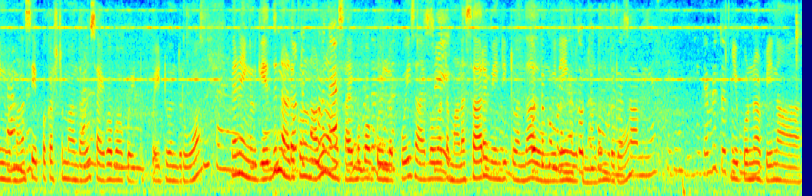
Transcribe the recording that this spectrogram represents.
எங்களுக்கு மனசு எப்போ கஷ்டமாக இருந்தாலும் சாய்பாபா போயிட்டு போயிட்டு வந்துடுவோம் ஏன்னா எங்களுக்கு எது நடக்கணும்னாலும் நாங்கள் சாய்பாபா கோயிலில் போய் சாய்பாபாட்ட மனசார வேண்டிட்டு வந்தால் அது உண்மையிலே எங்களுக்கு நடந்துடும் என் பொண்ணு அப்படியே நான்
